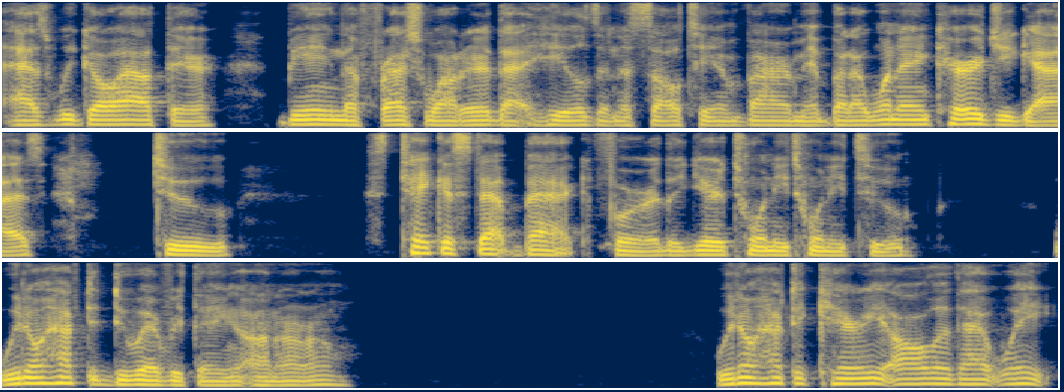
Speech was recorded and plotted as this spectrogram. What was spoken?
as we go out there, being the fresh water that heals in a salty environment. But I want to encourage you guys to take a step back for the year 2022. We don't have to do everything on our own. We don't have to carry all of that weight.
